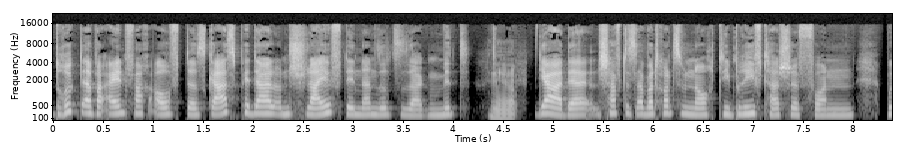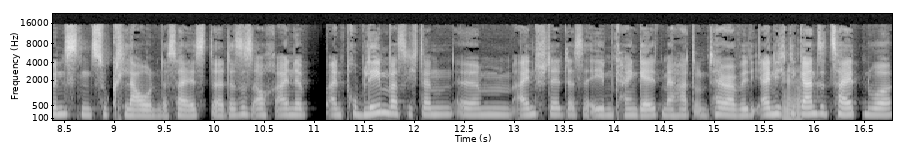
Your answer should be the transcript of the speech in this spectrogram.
drückt aber einfach auf das Gaspedal und schleift den dann sozusagen mit. Ja. Ja, der schafft es aber trotzdem noch, die Brieftasche von Winston zu klauen. Das heißt, äh, das ist auch eine, ein Problem, was sich dann ähm, einstellt, dass er eben kein Geld mehr hat. Und Tara will die, eigentlich die Ja. ganze Zeit nur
